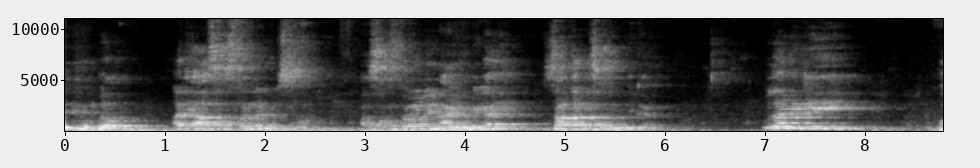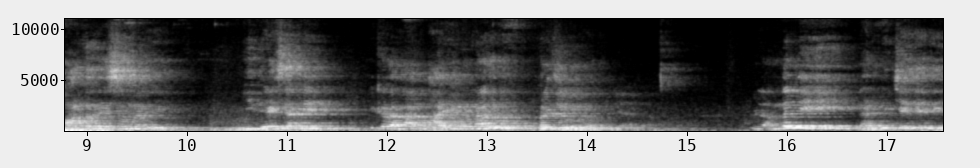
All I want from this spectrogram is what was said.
ఏదైతే ఉందో అది ఆ సంస్థను నడిపిస్తాం ఆ సంస్థలోని నాయకుడి కానీ సాధారణ సభ్యుడి కానీ ఉదాహరణకి భారతదేశంలోని ఈ దేశాన్ని ఇక్కడ నాయకులు ఉన్నారు ప్రజలు ఉన్నారు. వీళ్ళందరినీ నడిపించేది ఏది?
